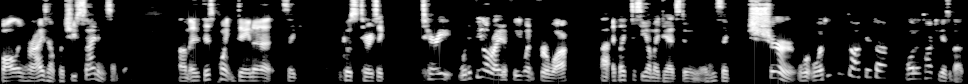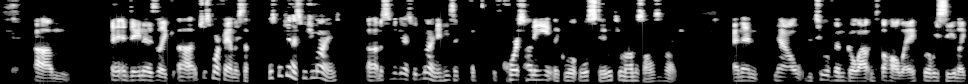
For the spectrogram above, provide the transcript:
bawling her eyes out, but she's signing something. Um, and at this point, Dana is like goes to Terry. He's like, Terry, would it be all right if we went for a walk? Uh, I'd like to see how my dad's doing. And he's like, Sure. What, what did the doctor talk, want to talk to you guys about? Um, and, and Dana is like, uh, just more family stuff. Miss McGinnis, would you mind? Uh, Mrs. McGinnis, would you mind? And he's like, Of course, honey. Like, we'll we'll stay with your mom as long as you like. And then now the two of them go out into the hallway where we see like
